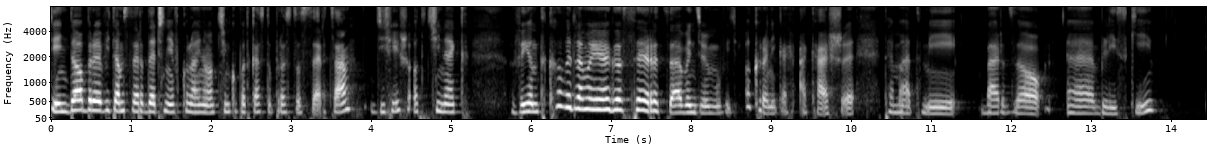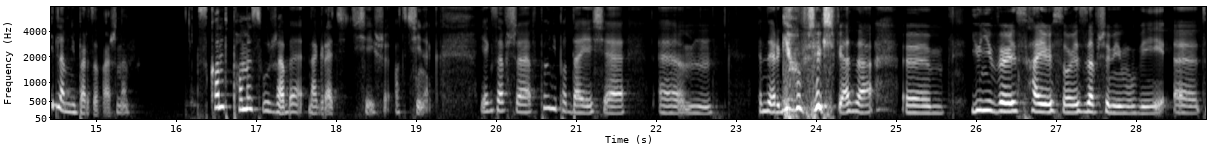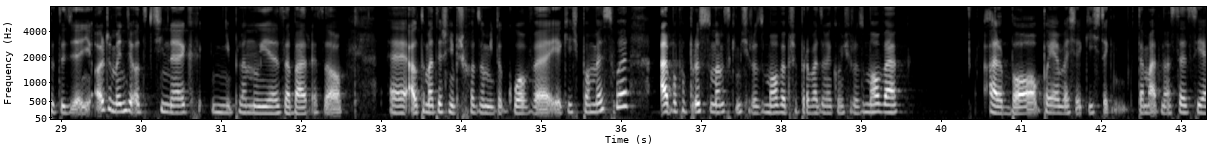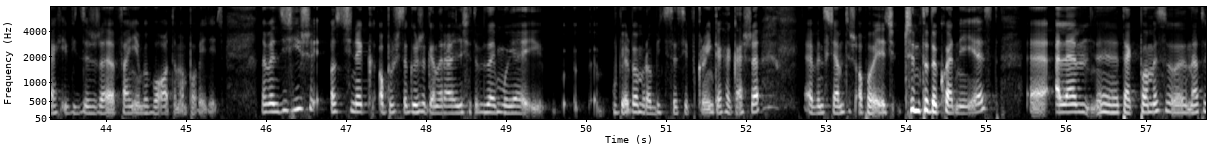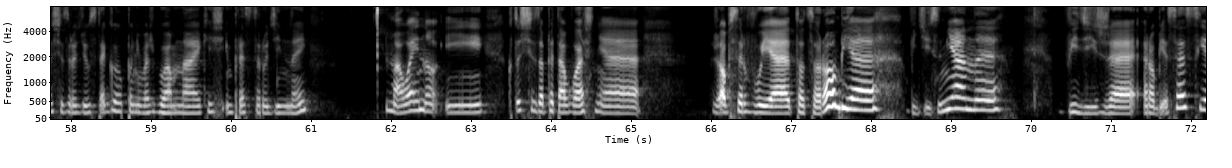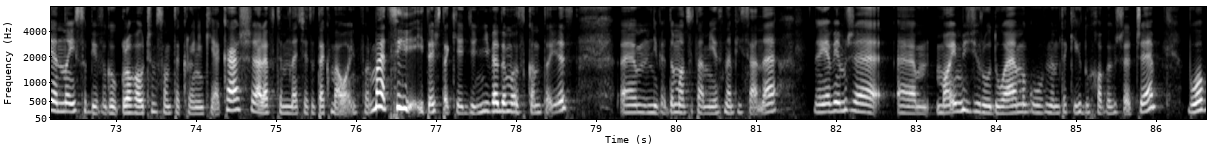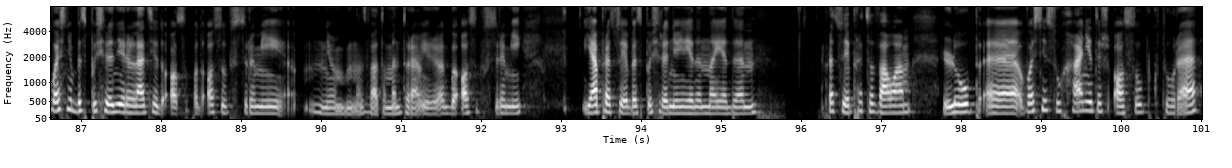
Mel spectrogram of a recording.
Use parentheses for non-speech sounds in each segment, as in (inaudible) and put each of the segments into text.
Dzień dobry, witam serdecznie w kolejnym odcinku podcastu Prosto z Serca. Dzisiejszy odcinek wyjątkowy dla mojego serca. Będziemy mówić o kronikach Akaszy. Temat mi bardzo e, bliski i dla mnie bardzo ważny. Skąd pomysł, żeby nagrać dzisiejszy odcinek? Jak zawsze w pełni poddaję się um, energią (laughs) wszechświata. Um, universe, higher source zawsze mi mówi e, co tydzień, o czym będzie odcinek, nie planuję za bardzo. E, automatycznie przychodzą mi do głowy jakieś pomysły, albo po prostu mam z kimś rozmowę, przeprowadzam jakąś rozmowę, albo pojawia się jakiś taki temat na sesjach i widzę, że fajnie by było o tym opowiedzieć. No więc dzisiejszy odcinek, oprócz tego, że generalnie się tym zajmuję i uwielbiam robić sesje w kronikach Akasze, e, więc chciałam też opowiedzieć, czym to dokładnie jest. E, ale e, tak, pomysł na to się zrodził z tego, ponieważ byłam na jakiejś imprezie rodzinnej małej, no i ktoś się zapytał właśnie, że obserwuje to, co robię, widzi zmiany, widzi, że robię sesję, no i sobie wygooglował, czym są te kroniki Akaszy, ale w tym necie to tak mało informacji i też takie, gdzie nie wiadomo skąd to jest, um, nie wiadomo co tam jest napisane. No ja wiem, że um, moim źródłem głównym takich duchowych rzeczy było właśnie bezpośrednie relacje do osób, od osób, z którymi, nie wiem, nazwała to mentorami, jakby osób, z którymi ja pracuję bezpośrednio jeden na jeden, pracuję, pracowałam, lub e, właśnie słuchanie też osób, które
